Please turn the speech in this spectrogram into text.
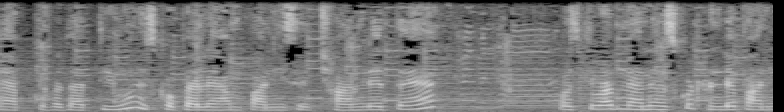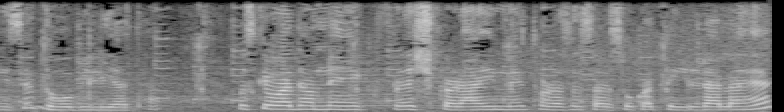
मैं आपको बताती हूँ, इसको पहले हम पानी से छान लेते हैं। उसके बाद मैंने उसको ठंडे पानी से धो भी लिया था। उसके बाद हमने एक फ्रेश कढ़ाई में थोड़ा सा सरसों का तेल डाला है।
